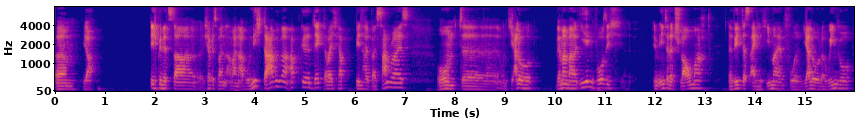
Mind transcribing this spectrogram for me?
Ähm, ja, ich bin jetzt da, ich habe jetzt mein, mein Abo nicht darüber abgedeckt, aber ich hab, bin halt bei Sunrise und, äh, und Yellow, wenn man mal irgendwo sich im Internet schlau macht, dann wird das eigentlich immer empfohlen, Yellow oder Wingo,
